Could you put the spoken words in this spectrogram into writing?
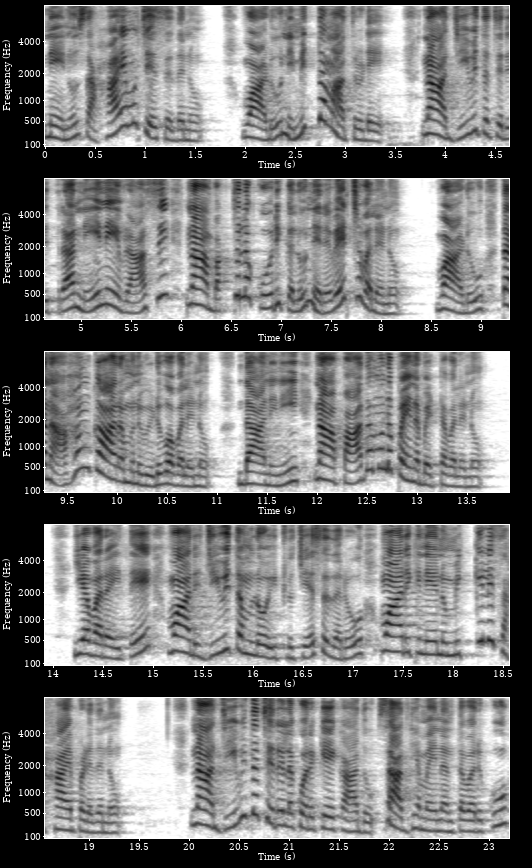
నేను సహాయము చేసేదను. వాడు నిమిత్తమాత్రుడే. నా జీవిత చరిత్ర నేనే వ్రాసి నా భక్తుల కోరికలు నెరవేర్చవలెను. వాడు తన అహంకారమును విడువవలెను. దానిని నా పాదములపైన పెట్టవలెను. ఎవరైతే వారి జీవితంలో ఇట్లు చేసెదరో వారికి నేను మిక్కిలి సహాయపడదను. నా జీవిత చర్యల కొరకే కాదు సాధ్యమైనంత వరకు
